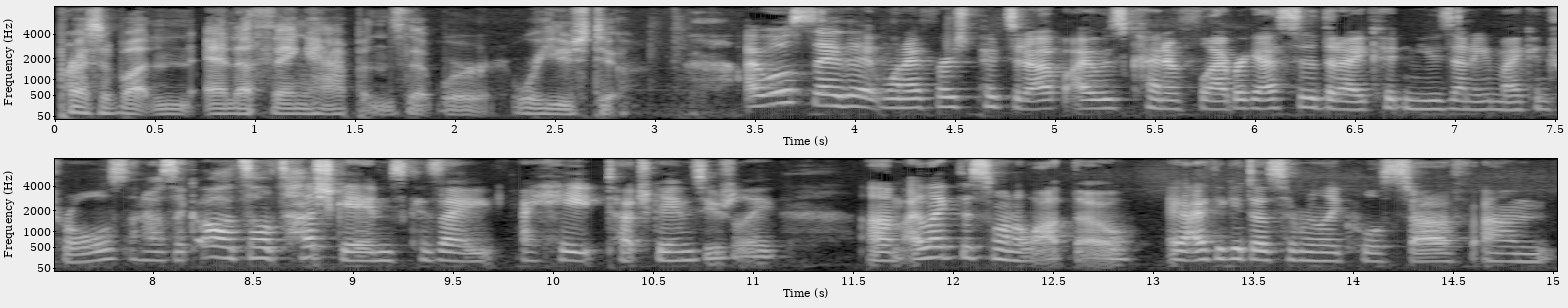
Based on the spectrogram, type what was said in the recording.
press a button and a thing happens that we're we're used to. I will say that when I first picked it up, I was kind of flabbergasted that I couldn't use any of my controls, and I was like, oh, it's all touch games because I I hate touch games usually. Um, I like this one a lot though. I think it does some really cool stuff. Um,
